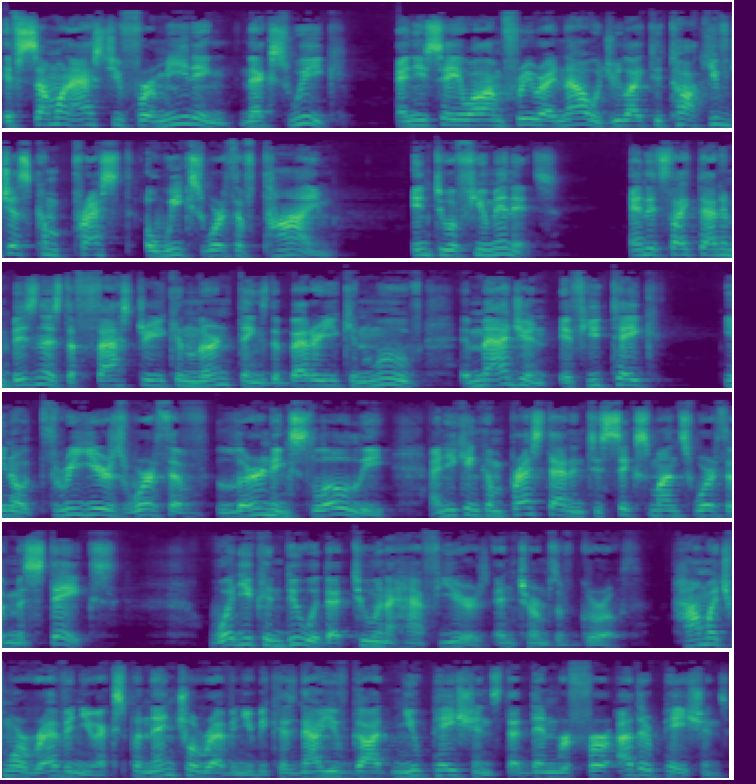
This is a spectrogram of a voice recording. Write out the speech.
If someone asked you for a meeting next week, and you say, Well, I'm free right now. Would you like to talk? You've just compressed a week's worth of time into a few minutes. And it's like that in business. The faster you can learn things, the better you can move. Imagine if you take, you know, three years worth of learning slowly and you can compress that into six months worth of mistakes, what you can do with that two and a half years in terms of growth. How much more revenue, exponential revenue, because now you've got new patients that then refer other patients.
